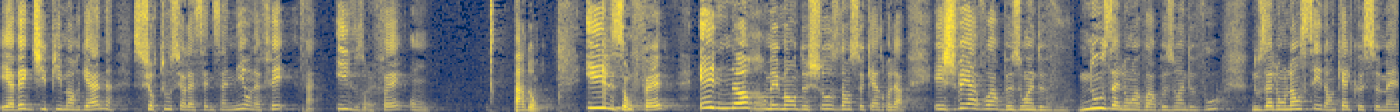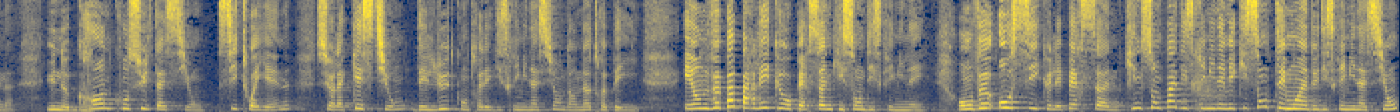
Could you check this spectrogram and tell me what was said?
Et avec JP Morgan, surtout sur la Seine-Saint-Denis, on a fait, enfin, ils ont fait, on, pardon, ils ont fait énormément de choses dans ce cadre-là. Et je vais avoir besoin de vous. Nous allons avoir besoin de vous. Nous allons lancer dans quelques semaines une grande consultation citoyenne sur la question des luttes contre les discriminations dans notre pays. Et on ne veut pas parler que aux personnes qui sont discriminées. On veut aussi que les personnes qui ne sont pas discriminées mais qui sont témoins de discrimination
